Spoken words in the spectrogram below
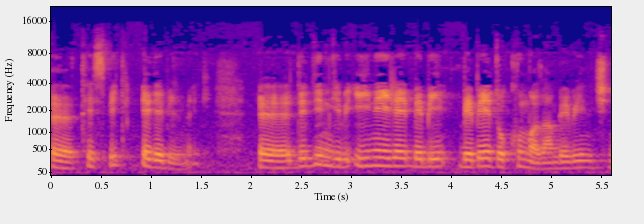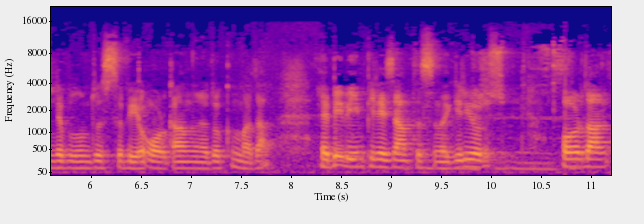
e, tespit edebilmek. E, dediğim gibi iğne ile bebeğin, bebeğe dokunmadan, bebeğin içinde bulunduğu sıvıya, organlarına dokunmadan e, bebeğin plezantasına giriyoruz. Oradan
